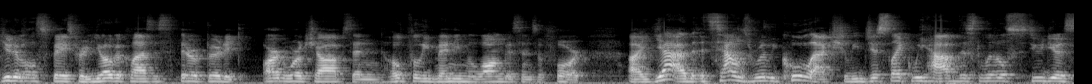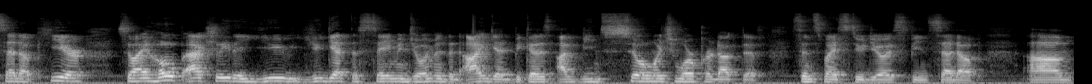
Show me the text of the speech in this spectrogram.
beautiful space for yoga classes, therapeutic art workshops, and hopefully many milongas and so forth. Uh, yeah, it sounds really cool actually, just like we have this little studio set up here. So I hope actually that you you get the same enjoyment that I get because I've been so much more productive since my studio has been set up. Um,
